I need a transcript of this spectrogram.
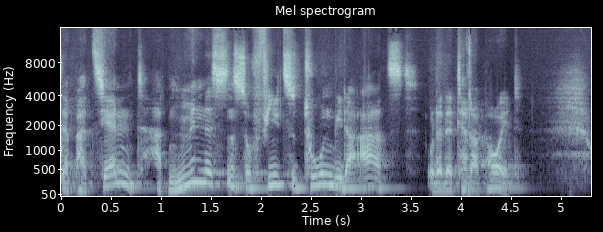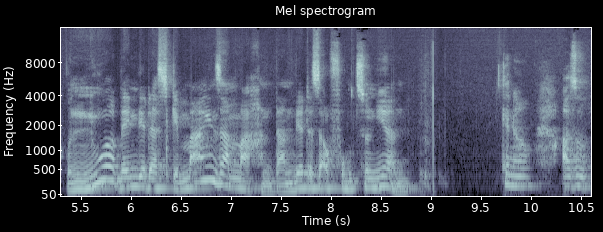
der Patient hat mindestens so viel zu tun wie der Arzt oder der Therapeut. Und nur wenn wir das gemeinsam machen, dann wird es auch funktionieren. Genau. Also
